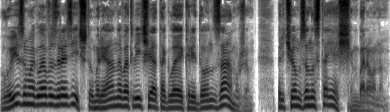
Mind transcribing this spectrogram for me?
Луиза могла возразить, что Марианна, в отличие от Аглая Кридон, замужем, причем за настоящим бароном,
